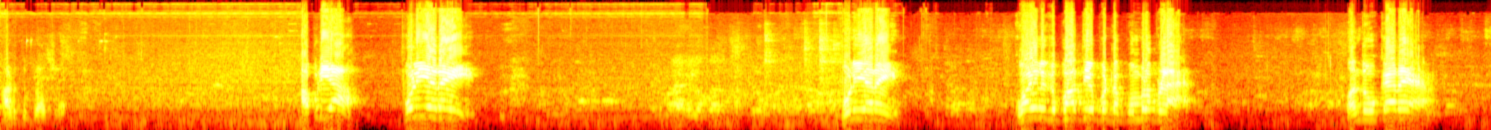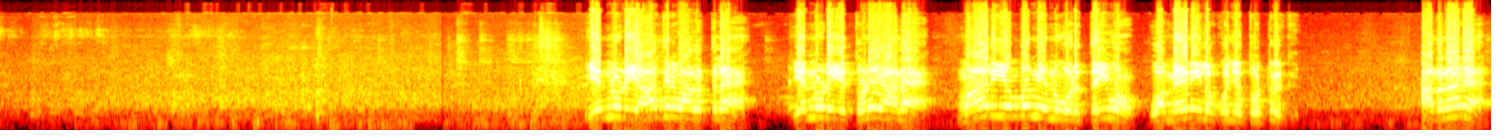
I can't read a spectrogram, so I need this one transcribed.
அடுத்து பேசுவோம். அப்படியா? புளியரை. புளியரை. கோயிலுக்கு பாத்தியப்பட்ட பொம்பளை பிள்ளை. வந்து உட்காரு. என்னுடைய ஆசீர்வாதத்துல என்னுடைய துணையான மாரியம்மன் என்னும் ஒரு தெய்வம் உன் மேனியில கொஞ்சம் தொட்டு இருக்கு அதனால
